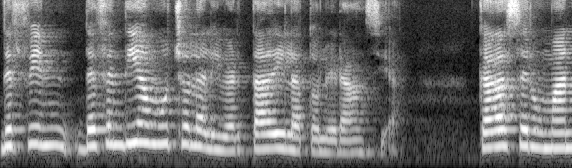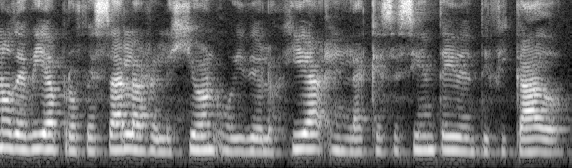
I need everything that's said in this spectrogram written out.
defendía mucho la libertad y la tolerancia. Cada ser humano debía profesar la religión o ideología en la que se siente identificado,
